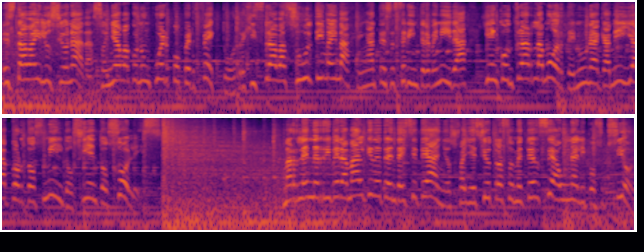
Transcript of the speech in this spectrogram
Estaba ilusionada, soñaba con un cuerpo perfecto, registraba su última imagen antes de ser intervenida y encontrar la muerte en una camilla por 2.200 soles. Marlene Rivera Malque, de 37 años, falleció tras someterse a una liposucción.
